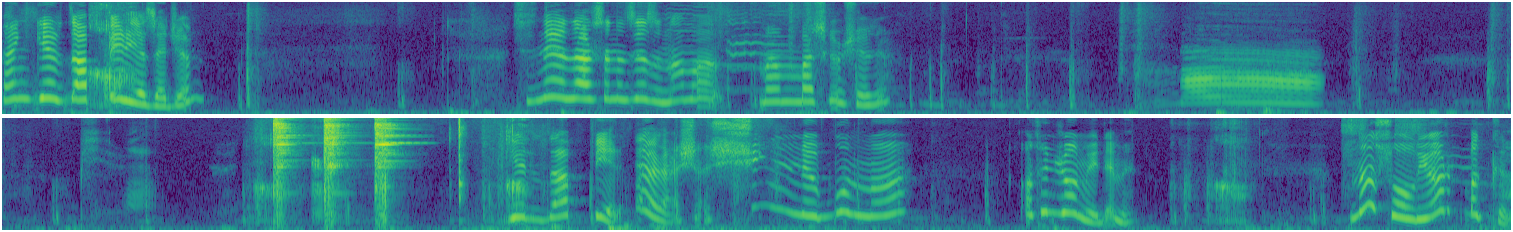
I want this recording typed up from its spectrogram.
Ben girdap bir yazacağım. Siz ne yazarsanız yazın ama ben başka bir şey yazayım. Girdap bir. Evet arkadaşlar. Bunu atınca olmuyor değil mi? Nasıl oluyor? Bakın.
